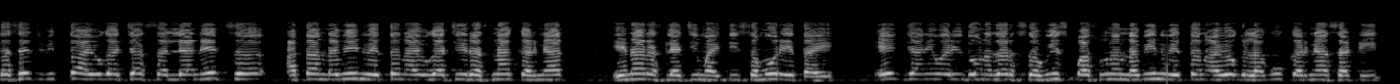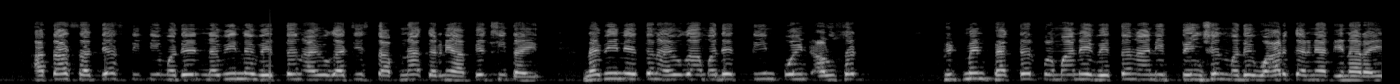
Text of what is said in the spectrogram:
तसेच वित्त आयोगाच्या सल्ल्यानेच आता नवीन वेतन आयोगाची रचना करण्यात येणार असल्याची माहिती समोर येत आहे. एक जानेवारी दोन हजार सव्वीसपासून नवीन वेतन आयोग लागू करण्यासाठी आता सध्या स्थितीमध्ये नवीन वेतन आयोगाची स्थापना करणे अपेक्षित आहे. नवीन वेतन आयोगामध्ये तीन पॉईंट अडुसष्ट फिटमेंट फॅक्टर प्रमाणे वेतन आणि पेन्शनमध्ये वाढ करण्यात येणार आहे.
